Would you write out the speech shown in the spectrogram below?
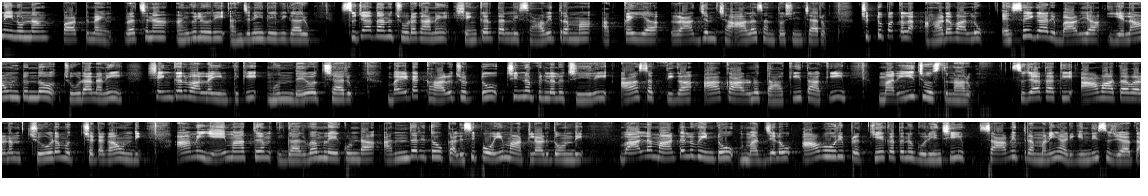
నేనున్నా. Part nine. రచన అంగులూరి అంజనీదేవి గారు. సుజాతను చూడగానే శంకర్ తల్లి సావిత్రమ్మ అక్కయ్య రాజ్యం చాలా సంతోషించారు. చుట్టుపక్కల ఆడవాళ్ళు ఎస్ఐ గారి భార్య ఎలా ఉంటుందో చూడాలని శంకర్ వాళ్ళ ఇంటికి ముందే వచ్చారు. బయట కారు చుట్టూ చిన్నపిల్లలు చేరి ఆసక్తిగా ఆ కారును తాకి తాకి మరీ చూస్తున్నారు. సుజాతకి ఆ వాతావరణం చూడముచ్చటగా ఉంది. ఆమె ఏమాత్రం గర్వం లేకుండా అందరితో కలిసిపోయి మాట్లాడుతోంది. వాళ్ళ మాటలు వింటూ మధ్యలో ఆ ఊరి ప్రత్యేకతను గురించి సావిత్రమ్మని అడిగింది సుజాత.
